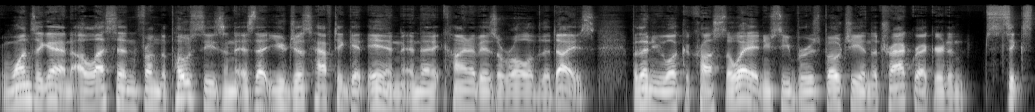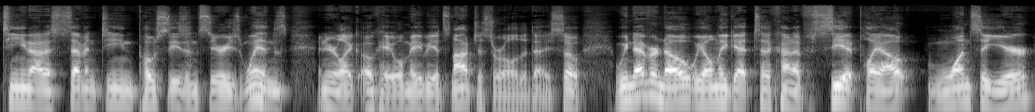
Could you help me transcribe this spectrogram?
once again, a lesson from the postseason is that you just have to get in, and then it kind of is a roll of the dice. But then you look across the way and you see Bruce Bochy and the track record and 16 out of 17 postseason series wins, and you're like, okay, well, maybe it's not just a roll of the dice. So we never know. We only get to kind of see it play out once a year.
